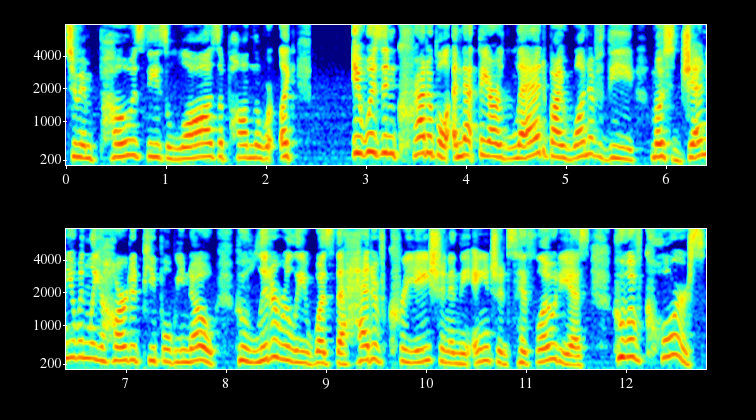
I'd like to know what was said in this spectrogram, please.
to impose these laws upon the world. Like it was incredible and that they are led by one of the most genuinely hearted people we know who literally was the head of creation in the ancients Hythlodaeus who of course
